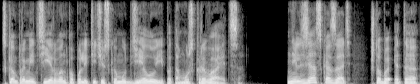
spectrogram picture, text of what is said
скомпрометирован по политическому делу и потому скрывается. Нельзя сказать, чтобы это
